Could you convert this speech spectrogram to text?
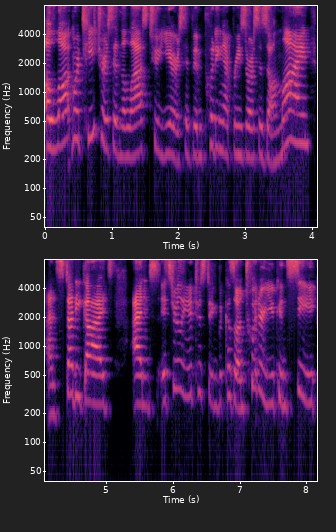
a lot more teachers in the last two years have been putting up resources online and study guides. And it's really interesting because on Twitter, you can see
